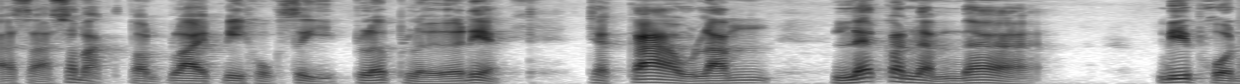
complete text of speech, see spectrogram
อาสาสมัครตอนปลายปี 64เผลอๆเนี่ยจะก้าวล้ำและก็นำหน้า มีผล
